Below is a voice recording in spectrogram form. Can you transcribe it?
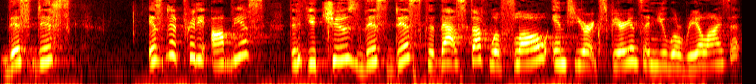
this disc. Isn't it pretty obvious that if you choose this disc, that that stuff will flow into your experience and you will realize it?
